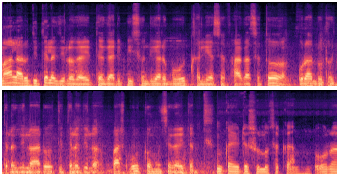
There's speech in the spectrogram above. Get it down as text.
মাল আরও দিতে লাগছিল গাড়িতে, গাড়ি পিছন দিকে আরও বহুত খালি আছে, ফাঁক আছে তো, পুরা লুট হইতে লাগছিল, আরও দিতে লাগছিল। বাস বহুত কম হচ্ছে গাড়িটা গাড়িটা ষোলো চাকা, ওরা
